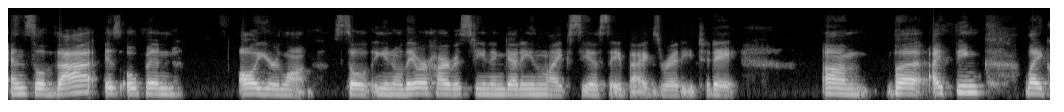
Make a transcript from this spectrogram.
And so that is open all year long. So, you know, they were harvesting and getting like CSA bags ready today. Um, but I think like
